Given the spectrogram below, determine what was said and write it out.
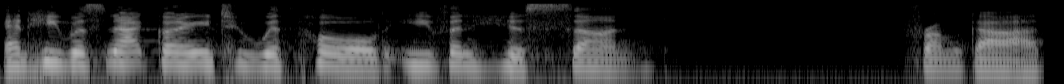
And he was not going to withhold even his son from God.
